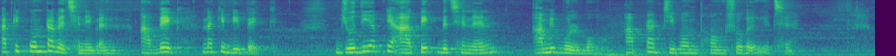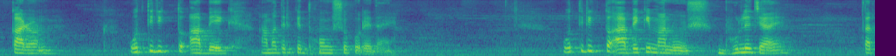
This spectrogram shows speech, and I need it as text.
আপনি কোনটা বেছে নেবেন, আবেগ নাকি বিবেক? যদি আপনি আবেগ বেছে নেন, আমি বলব আপনার জীবন ধ্বংস হয়ে গেছে। কারণ, অতিরিক্ত আবেগ আমাদেরকে ধ্বংস করে দেয়। অতিরিক্ত আবেগে মানুষ ভুলে যায় তার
